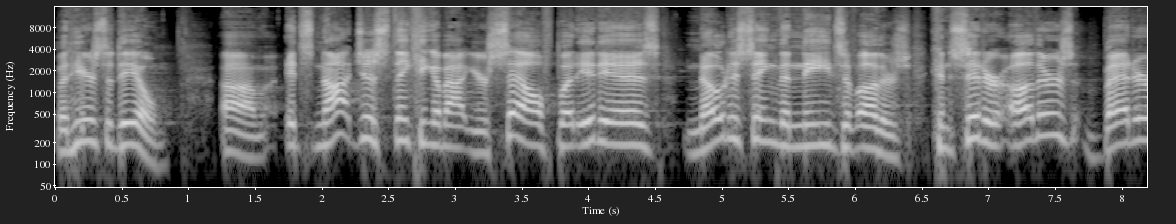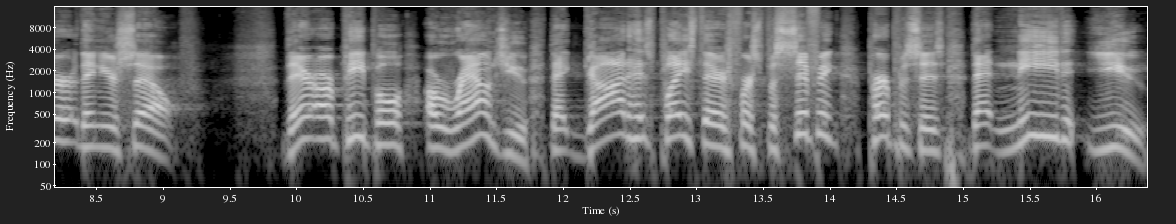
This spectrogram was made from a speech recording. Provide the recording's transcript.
But here's the deal um, it's not just thinking about yourself, but it is noticing the needs of others. Consider others better than yourself. There are people around you that God has placed there for specific purposes that need you.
